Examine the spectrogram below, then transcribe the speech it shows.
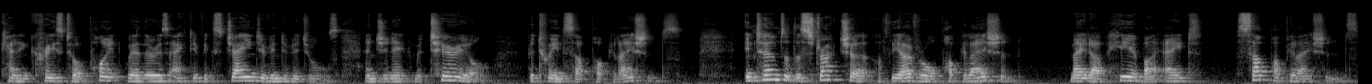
can increase to a point where there is active exchange of individuals and genetic material between subpopulations. In terms of the structure of the overall population, made up here by eight subpopulations,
